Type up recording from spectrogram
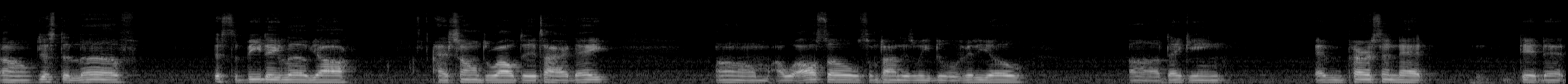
um, just the love, just the B-Day love y'all has shown throughout the entire day. Um, I will also sometime this week do a video uh, thanking every person that did that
